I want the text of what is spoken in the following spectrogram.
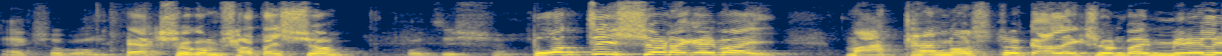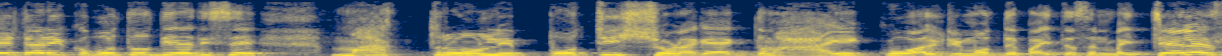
একশো কম। একশো কম সাতাইশশো? পঁচিশশো। পঁচিশশো টাকায় ভাই মাথা নষ্ট কালেকশন ভাই মিলিটারি কবুতর দিয়ে দিছে। মাত্র অনলি পঁচিশশো টাকা একদম হাই কোয়ালিটির মধ্যে পাইতেছেন ভাই চ্যালেঞ্জ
